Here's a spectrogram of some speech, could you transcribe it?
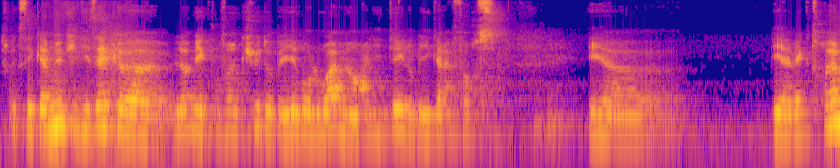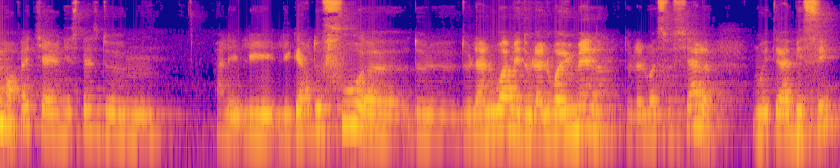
je crois que c'est Camus qui disait que l'homme est convaincu d'obéir aux lois, mais en réalité, il obéit qu'à la force. Et, euh, et avec Trump, en fait, il y a une espèce de les, garde-fous euh, de, la loi, mais de la loi humaine, de la loi sociale, ont été abaissés.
